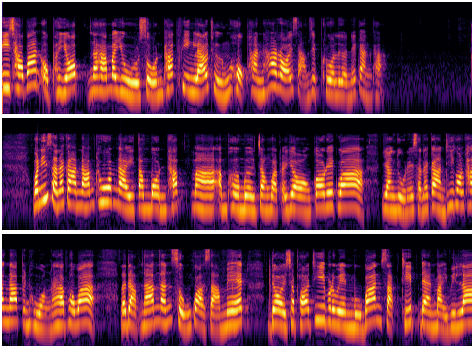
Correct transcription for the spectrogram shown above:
มีชาวบ้านอบพยพนะคะมาอยู่ศูนย์พักพิงแล้วถึง 6,530 ครัวเรือนด้วยกันค่ะวันนี้สถานการณ์น้ำท่วมในตำบลทับมาอำเภอเมืองจังหวัดระยอง ก็เรียกว่ายังอยู่ในสถานการณ์ที่ค่อนข้างน่าเป็นห่วงนะคะเพราะว่าระดับน้ำนั้นสูงกว่า 3 เมตร โดยเฉพาะที่บริเวณหมู่บ้านสักทิพย์แดนใหม่วิลล่า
